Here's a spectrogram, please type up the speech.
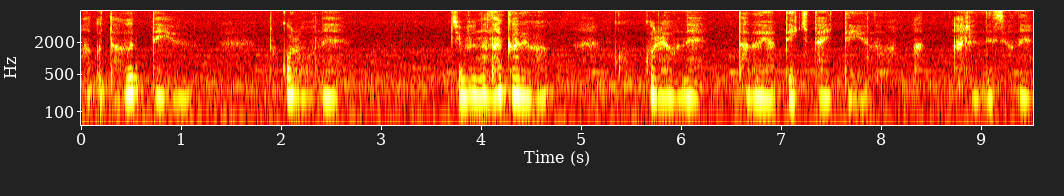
まあ、歌うっていうところをね自分の中ではこれをねただやっていきたいっていうのはあるんですよね、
